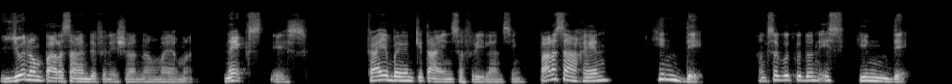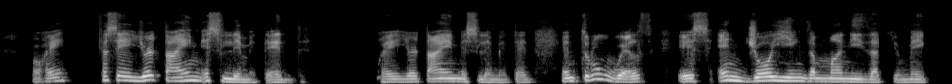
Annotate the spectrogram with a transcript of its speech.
Yun ang para sa akin definition ng mayaman. Next is, kaya ba yun kitain sa freelancing? Para sa akin, hindi. Ang sagot ko doon is hindi. Okay? Kasi your time is limited. Okay? Your time is limited. And true wealth is enjoying the money that you make.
